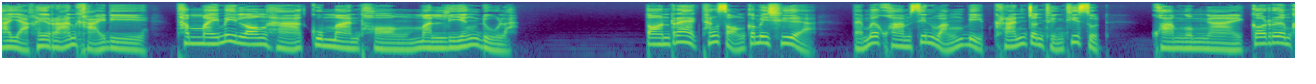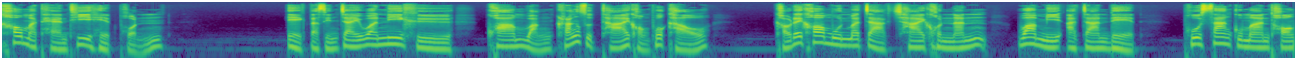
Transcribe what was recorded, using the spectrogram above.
ถ้าอยากให้ร้านขายดีทำไมไม่ลองหากุมารทองมาเลี้ยงดูล่ะ ตอนแรกทั้งสองก็ไม่เชื่อ แต่เมื่อความสิ้นหวังบีบครั้นจนถึงที่สุด ความงมงายก็เริ่มเข้ามาแทนที่เหตุผล เอกตัดสินใจว่านี่คือ ความหวังครั้งสุดท้ายของพวกเขา เขาได้ข้อมูลมาจากชายคนนั้น ว่ามีอาจารย์เดชผู้สร้างกุมารทอง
